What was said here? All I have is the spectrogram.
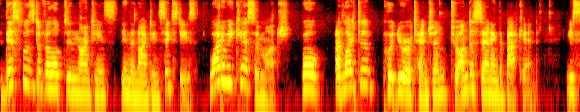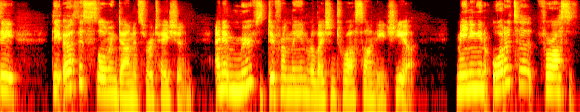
this was developed in, 19, in the 1960s. Why do we care so much? Well, I'd like to put your attention to understanding the back end. You see, the Earth is slowing down its rotation, and it moves differently in relation to our sun each year. Meaning in order to, for us,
